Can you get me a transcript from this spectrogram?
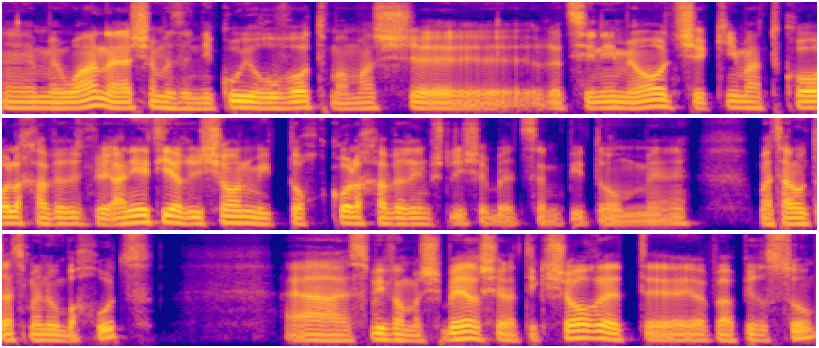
אה, מוואן, היה שם איזה ניקוי אורוות ממש אה, רציני מאוד, שכמעט כל החברים שלי, אני הייתי הראשון מתוך כל החברים שלי שבעצם פתאום אה, מצאנו את עצמנו בחוץ. היה סביב המשבר של התקשורת והפרסום.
